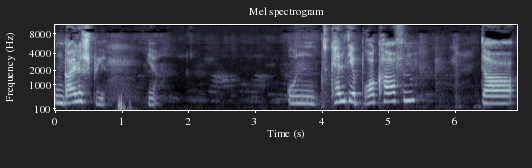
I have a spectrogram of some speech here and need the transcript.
ein geiles Spiel. Ja. Und kennt ihr Brockhafen? Da,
